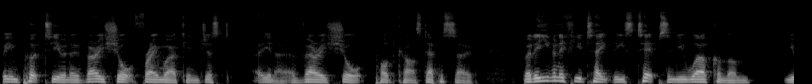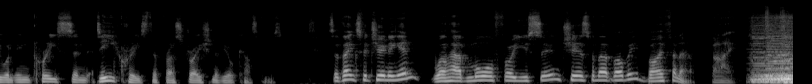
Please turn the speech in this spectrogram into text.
being put to you in a very short framework in just you know a very short podcast episode. But even if you take these tips and you work on them you will increase and decrease the frustration of your customers. So thanks for tuning in. We'll have more for you soon. Cheers for that bobby. Bye for now. Bye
